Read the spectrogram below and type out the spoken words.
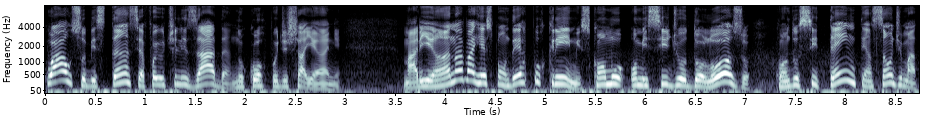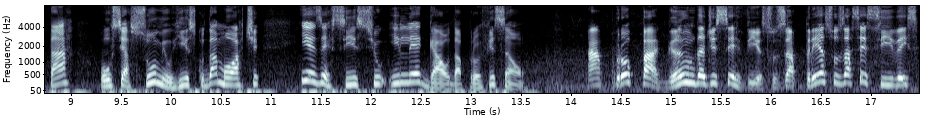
qual substância foi utilizada no corpo de Chayane. Mariana vai responder por crimes como homicídio doloso, quando se tem intenção de matar ou se assume o risco da morte, e exercício ilegal da profissão. A propaganda de serviços a preços acessíveis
